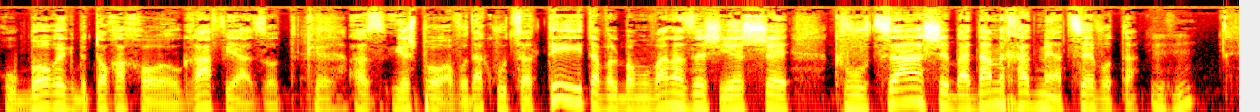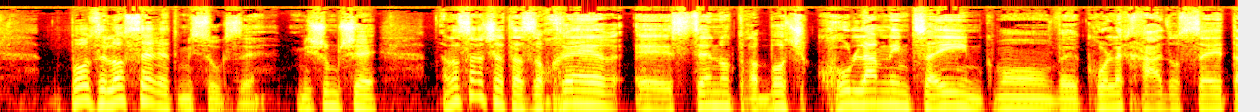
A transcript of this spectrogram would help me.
הוא בורג בתוך הכוריאוגרפיה הזאת. כן. אז יש פה עבודה קבוצתית, אבל במובן הזה שיש uh, קבוצה שאדם אחד מעצב אותה. Mm-hmm. פה זה לא סרט מסוג זה, משום ש... אני לא זוכר שאתה זוכר אה, סצנות רבות שכולם נמצאים, כמו, וכל אחד עושה את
